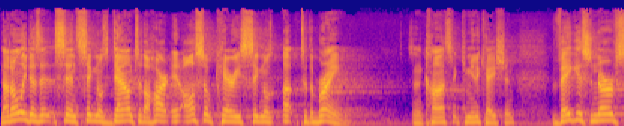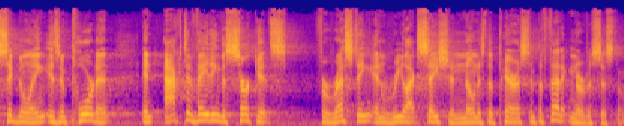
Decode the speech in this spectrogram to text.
Not only does it send signals down to the heart, it also carries signals up to the brain. It's in constant communication. Vagus nerve signaling is important in activating the circuits for resting and relaxation known as the parasympathetic nervous system.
